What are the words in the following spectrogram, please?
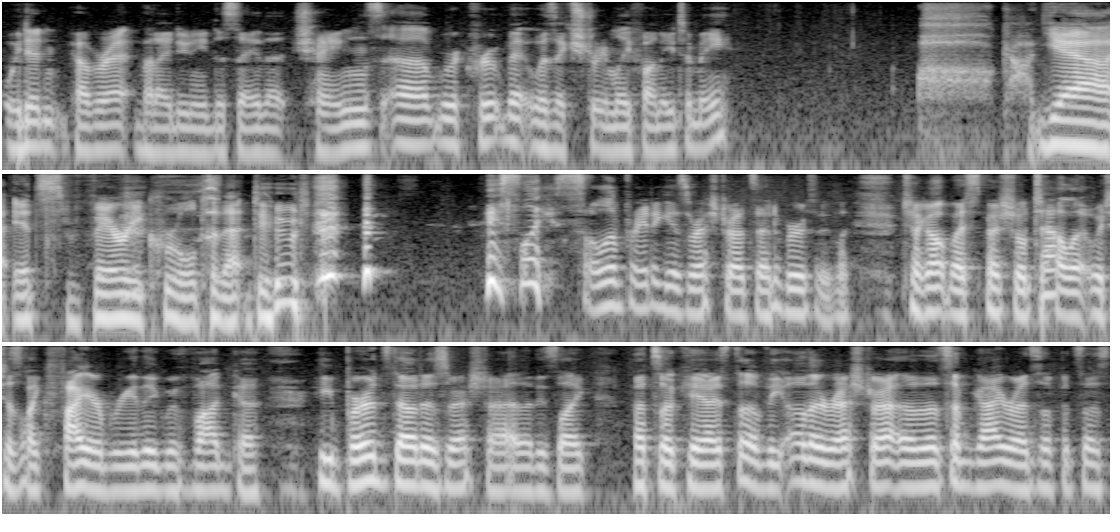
We didn't cover it, but I do need to say that Chang's uh, recruitment was extremely funny to me. Oh god, yeah, it's very cruel to that dude. He's like celebrating his restaurant's anniversary. Like, check out my special talent, which is like fire breathing with vodka. He burns down his restaurant, and then he's like, "That's okay. I still have the other restaurant." And then some guy runs up and says,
